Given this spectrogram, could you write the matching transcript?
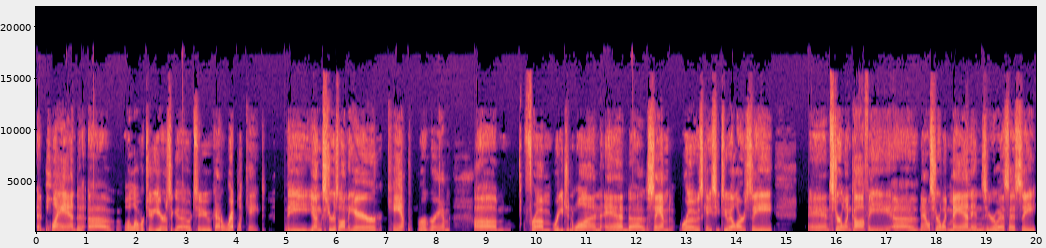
had planned uh, a little over two years ago to kind of replicate the Youngsters on the Air camp program um, from Region 1. And uh, Sam Rose, KC2LRC, and Sterling Coffey, uh, now Sterling Mann in Zero SSC,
